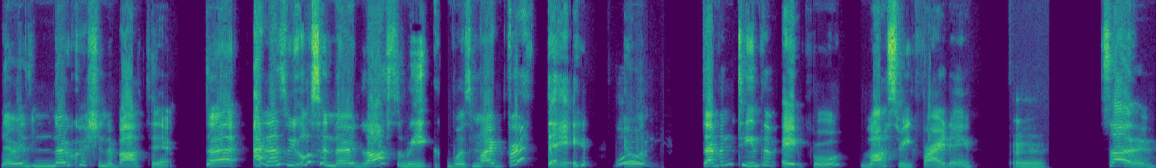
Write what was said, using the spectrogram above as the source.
There is no question about it. So, and as we also know, last week was my birthday. Woo. 17th of April, last week, Friday. Mm. So,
